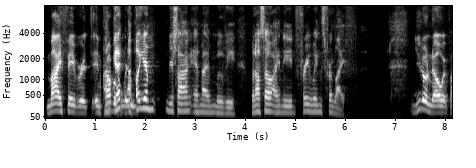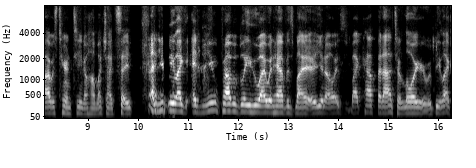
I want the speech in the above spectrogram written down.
my favorite and probably I'll, get, I'll put your your song in my movie, but also I need free wings for life you don't know if I was Tarantino how much I'd say, and you'd be like, and you probably who I would have as my, you know, as my confidant or lawyer would be like,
